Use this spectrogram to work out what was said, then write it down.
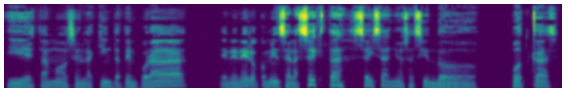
Y estamos en la quinta temporada. En enero comienza la sexta, seis años haciendo podcast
